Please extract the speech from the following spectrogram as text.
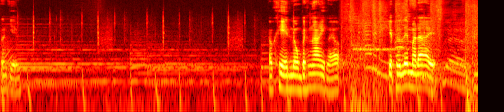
ต้นเกม โอเคนลงไปข้างล่างอีกแล้ว เก็บทุนเล่นมาได้ There be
